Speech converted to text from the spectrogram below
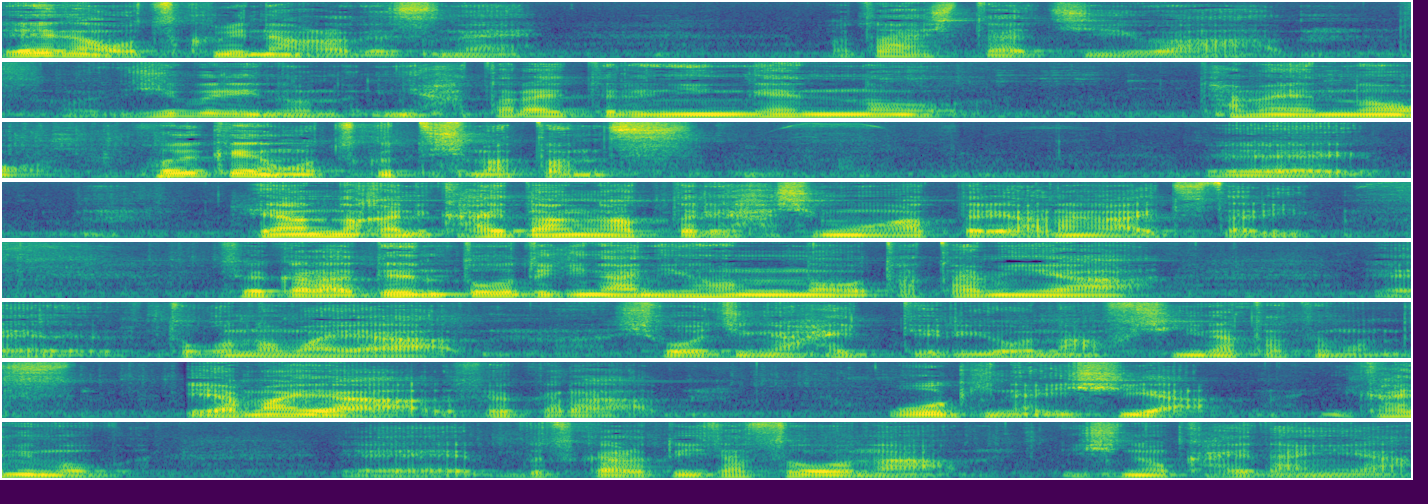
映画を作りながらですね私たちはジブリのに働いてる人間のための保育園を作ってしまったんです。えー、部屋の中に階段があったりはしごがあったり穴が開いてたりそれから伝統的な日本の畳や、えー、床の間や障子が入っているような不思議な建物です。山やそれから大きな石やいかにも、えー、ぶつかると痛そうな石の階段や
